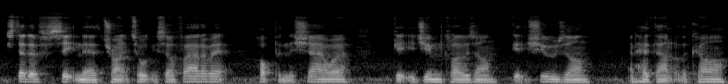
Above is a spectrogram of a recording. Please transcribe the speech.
instead of sitting there trying to talk yourself out of it, hop in the shower, get your gym clothes on, get your shoes on, and head down to the car.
